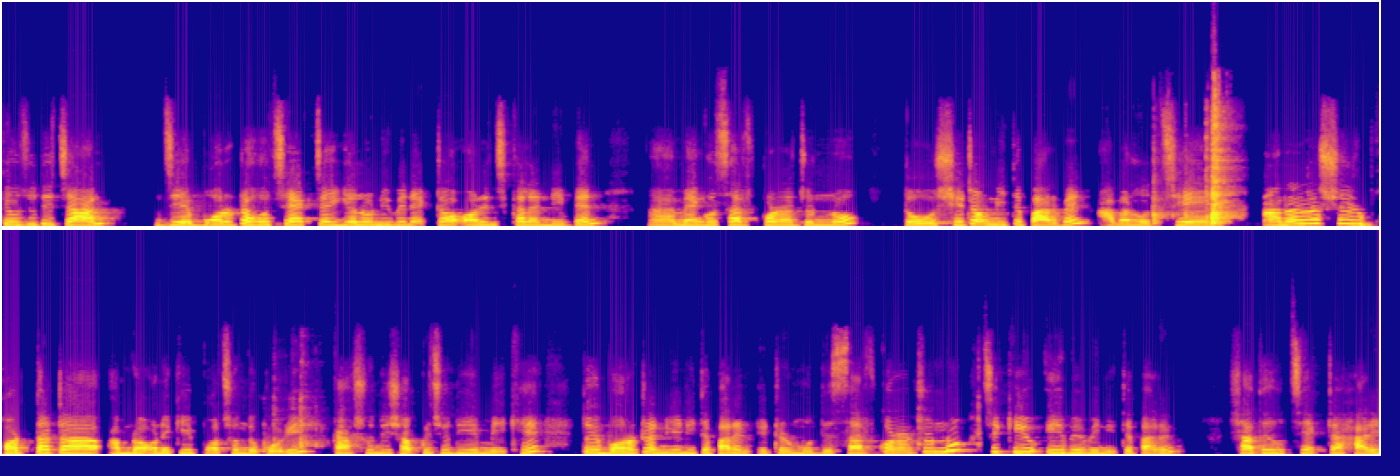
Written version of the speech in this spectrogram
কেউ যদি চান যে বড়টা হচ্ছে একটা ইয়েলো নিবেন, একটা অরেঞ্জ কালার নিবেন ম্যাঙ্গো সার্ভ করার জন্য, তো সেটাও নিতে পারবেন। আবার হচ্ছে আনারসের ভর্তাটা আমরা অনেকেই পছন্দ করি, কাসুন্দি সবকিছু দিয়ে মেখে, তো এই বড়টা নিয়ে নিতে পারেন। এটার মধ্যে সার্ভ করার জন্য হচ্ছে কেউ এইভাবে নিতে পারেন। সাথে হচ্ছে একটা হাঁড়ি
